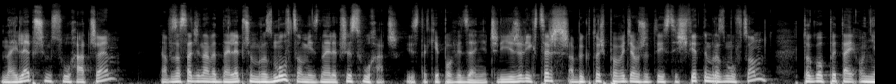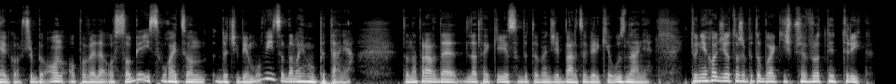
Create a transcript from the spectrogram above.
Najlepszym słuchaczem a w zasadzie nawet najlepszym rozmówcą jest najlepszy słuchacz, jest takie powiedzenie. Czyli jeżeli chcesz, aby ktoś powiedział, że ty jesteś świetnym rozmówcą, to go pytaj o niego, żeby on opowiadał o sobie i słuchaj, co on do ciebie mówi i zadawaj mu pytania. To naprawdę dla takiej osoby to będzie bardzo wielkie uznanie. I tu nie chodzi o to, żeby to był jakiś przewrotny trik,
